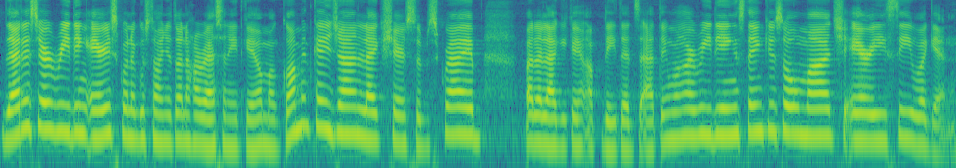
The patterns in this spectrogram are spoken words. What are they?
that is your reading, Aries. Kung nagustuhan nyo to, naka-resonate kayo, mag-comment kayo dyan, like, share, subscribe, para lagi kayong updated sa ating mga readings. Thank you so much, Aries. See you again.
